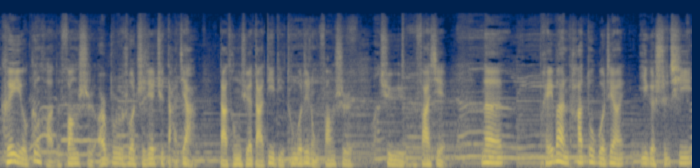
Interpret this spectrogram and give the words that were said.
可以有更好的方式，而不是说直接去打架、打同学、打弟弟，通过这种方式去发泄。那陪伴他度过这样一个时期，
